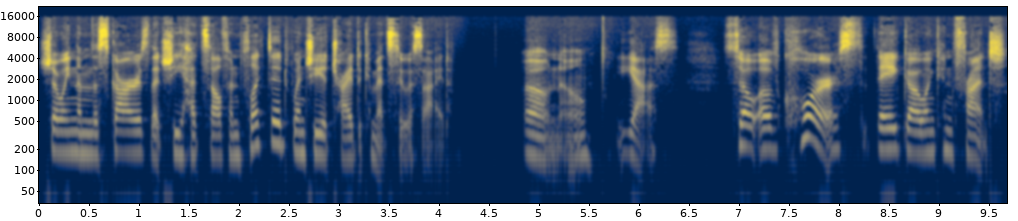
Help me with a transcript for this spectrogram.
showing them the scars that she had self inflicted when she had tried to commit suicide. Oh no. Yes. So of course they go and confront,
